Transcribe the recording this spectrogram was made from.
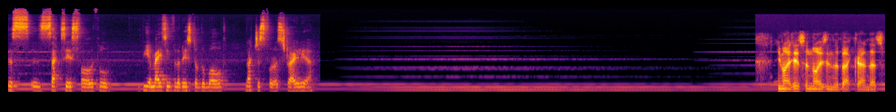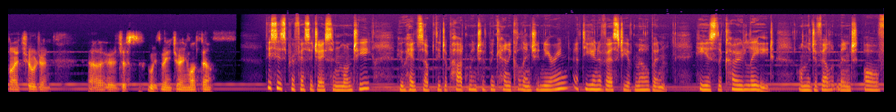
this is successful? It will be amazing for the rest of the world not just for Australia. You might hear some noise in the background. That's my children uh, who are just with me during lockdown. This is Professor Jason Monty, who heads up the Department of Mechanical Engineering at the University of Melbourne. He is the co lead on the development of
